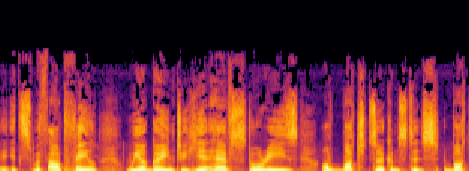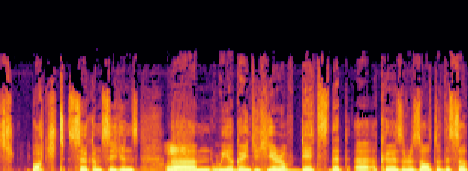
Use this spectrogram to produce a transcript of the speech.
it's without fail, we are going to hear have stories of botched circumstances, botched botched circumcisions. Um, we are going to hear of deaths that uh, occur as a result of this. So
